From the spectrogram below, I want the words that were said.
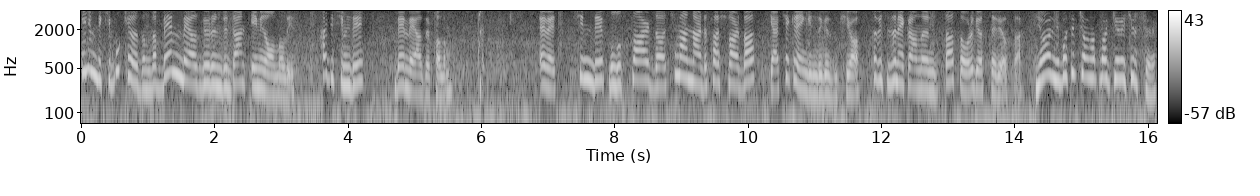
elimdeki bu kağıdın da bembeyaz göründüğünden emin olmalıyız. Hadi şimdi bembeyaz yapalım. Evet, şimdi bulutlarda, çimenlerde, taşlarda gerçek renginde gözüküyor. Tabii sizin ekranlarınızda doğru gösteriyorsa. Yani basitçe anlatmak gerekirse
